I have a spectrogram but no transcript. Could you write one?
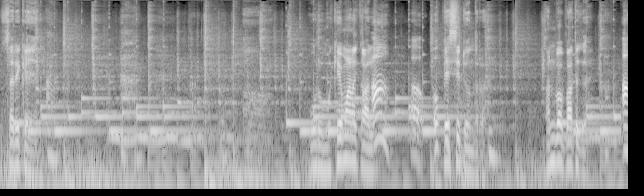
சரி கயல் ஆ, ஒரு முக்கியமான கால். பேசிட்டு வந்துடுறேன். அன்பா பாத்துக்க. ஆ.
